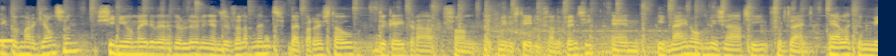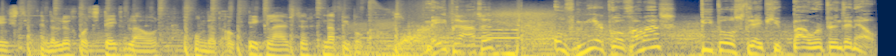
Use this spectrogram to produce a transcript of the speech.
Ik ben Mark Jansen, senior medewerker Learning and Development bij Paresto, de cateraar van het ministerie van Defensie. En in mijn organisatie verdwijnt elke mist en de lucht wordt steeds blauwer, omdat ook ik luister naar People Power. Meepraten of meer programma's? people-power.nl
